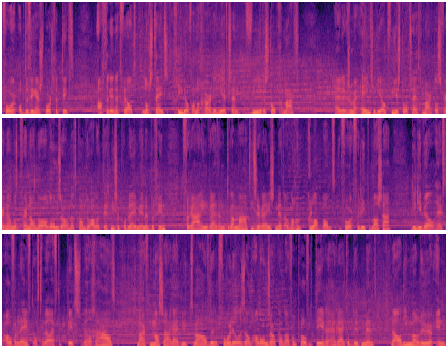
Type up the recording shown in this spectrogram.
voor op de vingers wordt getikt. Achter in het veld nog steeds Guido van der Garde. Die heeft zijn vierde stop gemaakt. Er is er maar eentje die ook vier stops heeft gemaakt als Fernando, Fernando Alonso. Dat kwam door alle technische problemen in het begin. Ferrari rijdt een dramatische race. Net ook nog een klapband voor Felipe Massa. Die die wel heeft overleefd. Oftewel heeft de pits wel gehaald. Maar Massa rijdt nu twaalfde. Het voordeel is dan Alonso kan daarvan profiteren. En rijdt op dit moment na al die malheur in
